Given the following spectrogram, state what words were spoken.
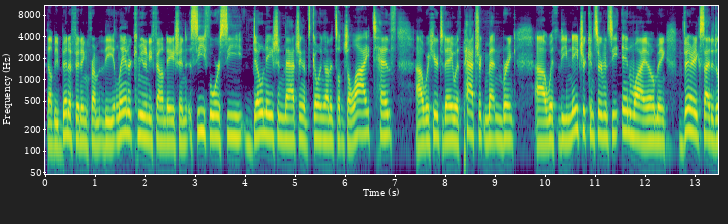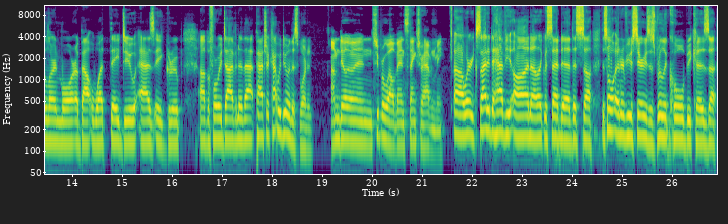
that'll be benefiting from the Lander Community Foundation C4C donation matching that's going on until July 10th. Uh, we're here today with Patrick Mettenbrink uh, with the Nature Conservancy in Wyoming. Very excited to learn more about what they do as a group. Uh, before we dive into that, Patrick, how are we doing this morning? I'm doing super well, Vince. Thanks for having me. Uh, we're excited to have you on. Uh, like we said, uh, this uh, this whole interview series is really cool because uh,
